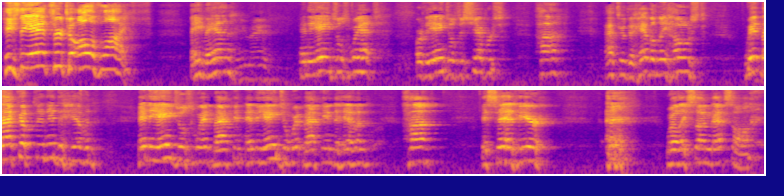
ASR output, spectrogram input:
He's the answer to all of life. Amen. Amen. And the angels went, or the angels, the shepherds, huh? After the heavenly host went back up and into heaven, and the angels went back, in, and the angel went back into heaven, huh? It said here, well, they sung that song.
